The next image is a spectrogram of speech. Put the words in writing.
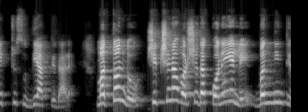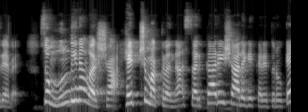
ಹೆಚ್ಚು ಸುದ್ದಿ ಆಗ್ತಿದ್ದಾರೆ. ಮತ್ತೊಂದು ಶಿಕ್ಷಣ ವರ್ಷದ ಕೊನೆಯಲ್ಲಿ ಬಂದ್ ನಿಂತಿದ್ದೇವೆ. ಸೊ ಮುಂದಿನ ವರ್ಷ ಹೆಚ್ಚು ಮಕ್ಕಳನ್ನ ಸರ್ಕಾರಿ ಶಾಲೆಗೆ ಕರೆತರೋಕೆ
